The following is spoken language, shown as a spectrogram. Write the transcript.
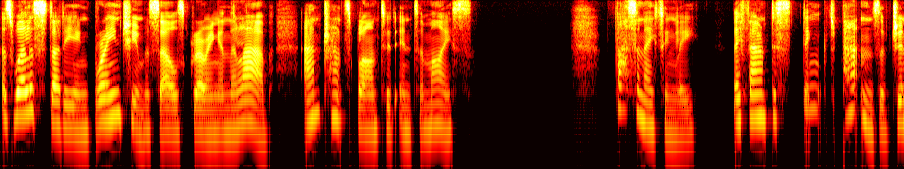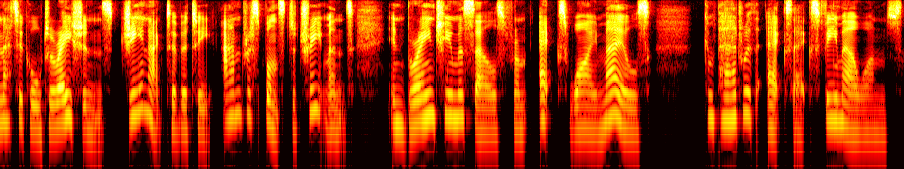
as well as studying brain tumour cells growing in the lab and transplanted into mice. Fascinatingly, they found distinct patterns of genetic alterations, gene activity, and response to treatment in brain tumour cells from XY males compared with XX female ones,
